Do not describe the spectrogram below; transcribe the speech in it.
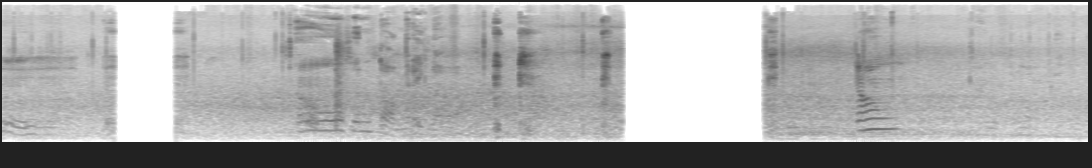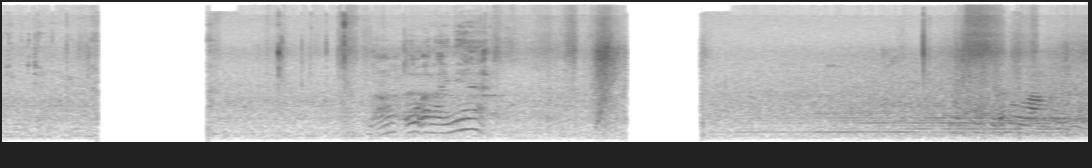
อืมเอ้าขึ้ นต่อไม่ได้อีกแล้วอะเอ้าน้องเอออะไรเนี่ยมันคงจะได้มาวางไหนเนี่ย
